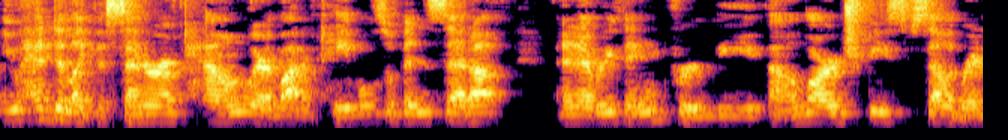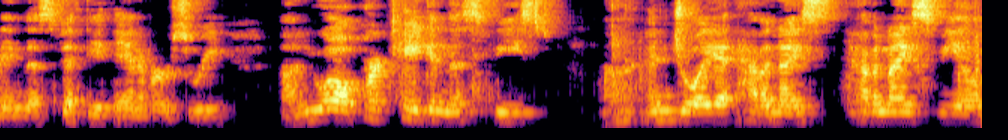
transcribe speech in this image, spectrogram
You head to like the center of town where a lot of tables have been set up and everything for the uh, large feast celebrating this 50th anniversary. Uh, you all partake in this feast, uh, enjoy it, have a nice have a nice meal.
